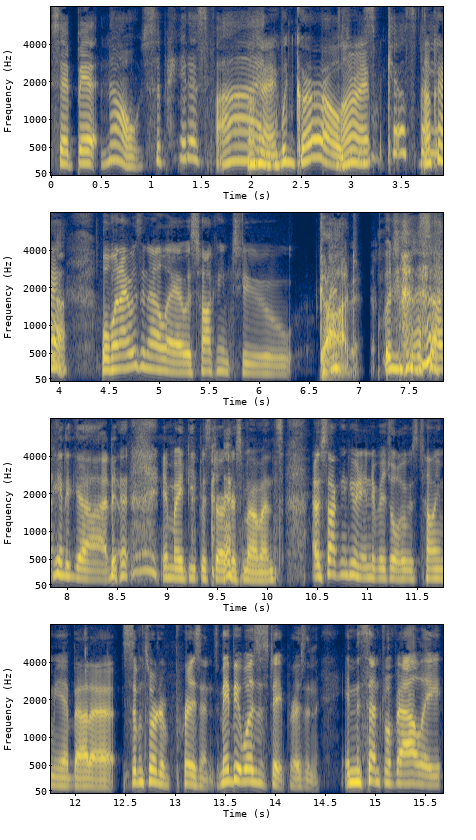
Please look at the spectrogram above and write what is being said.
Cepeda. No, Cepeda's fine. Okay. We're girls. All right. Michael Cepeda. Okay. Well, when I was in LA, I was talking to God. when I was talking to God in my deepest, darkest moments. I was talking to an individual who was telling me about a some sort of prison. Maybe it was a state prison in the Central Valley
